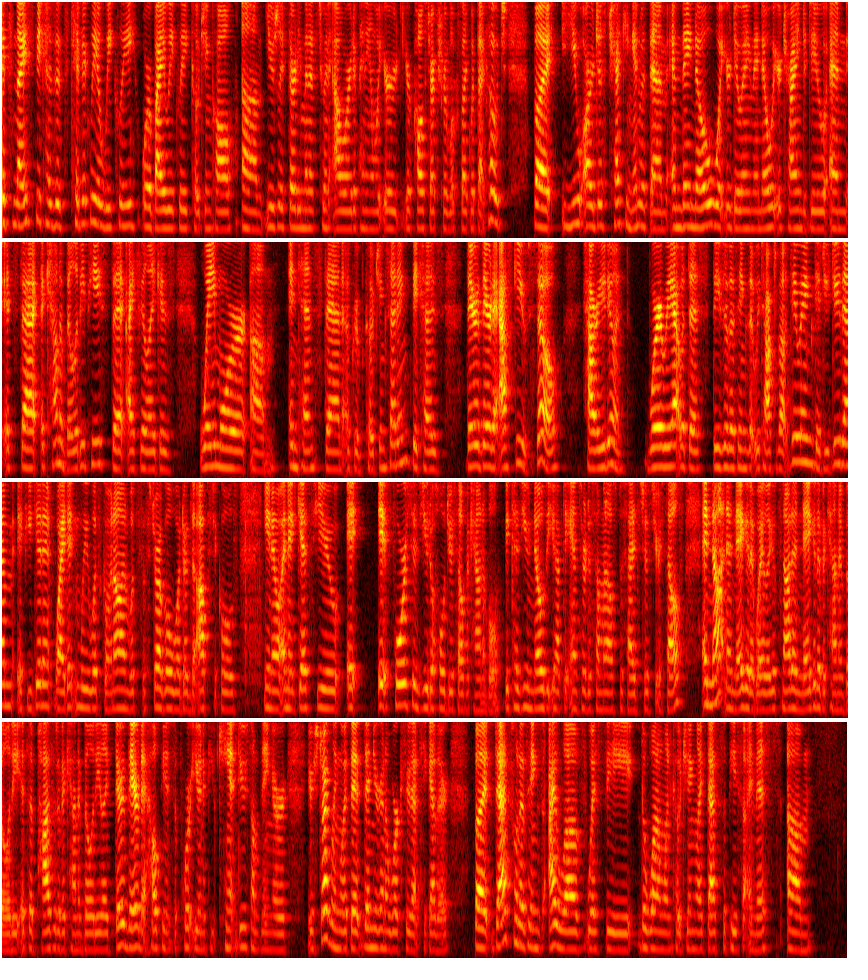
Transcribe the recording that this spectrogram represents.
it's nice because it's typically a weekly or bi-weekly coaching call um, usually 30 minutes to an hour depending on what your your call structure looks like with that coach. But you are just checking in with them and they know what you're doing they know what you're trying to do and it's that accountability piece that i feel like is way more um, intense than a group coaching setting because they're there to ask you so how are you doing where are we at with this? These are the things that we talked about doing. Did you do them? If you didn't, why didn't we? What's going on? What's the struggle? What are the obstacles? You know, and it gets you it it forces you to hold yourself accountable because you know that you have to answer to someone else besides just yourself and not in a negative way like it's not a negative accountability it's a positive accountability like they're there to help you and support you and if you can't do something or you're struggling with it then you're going to work through that together but that's one of the things i love with the the one-on-one coaching like that's the piece that i miss um,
